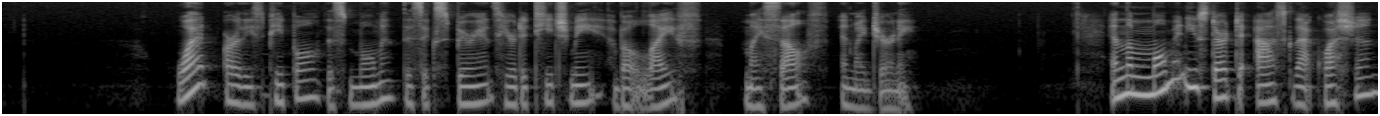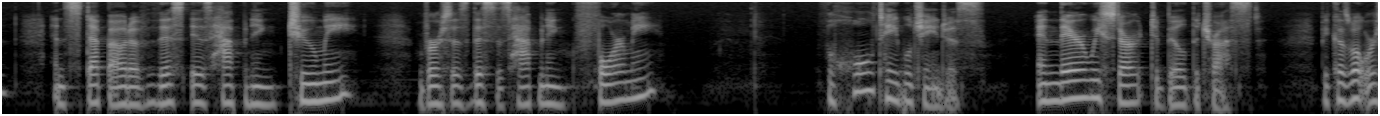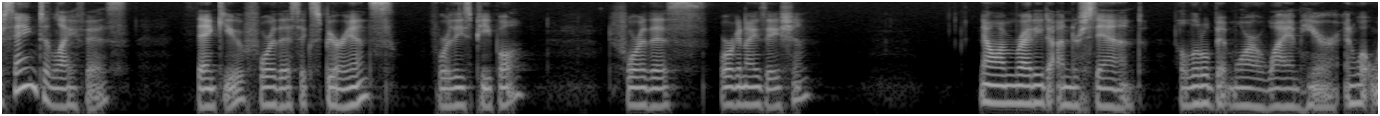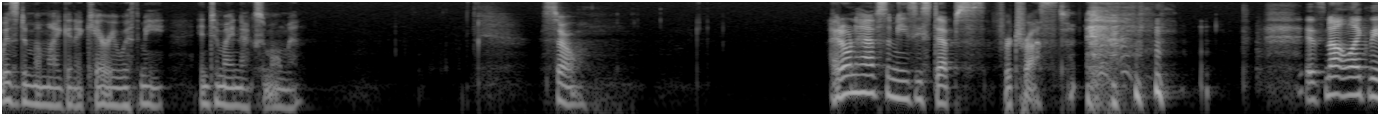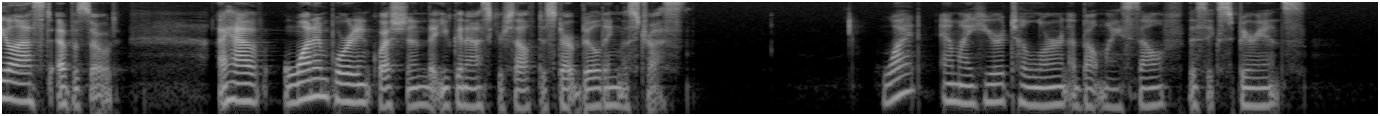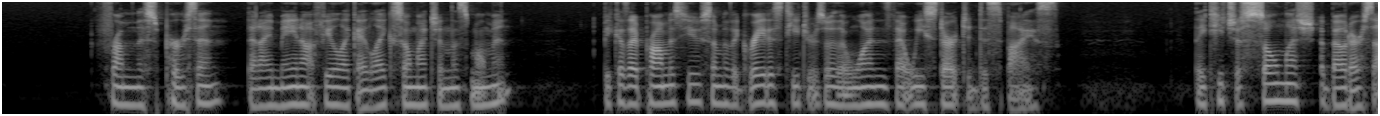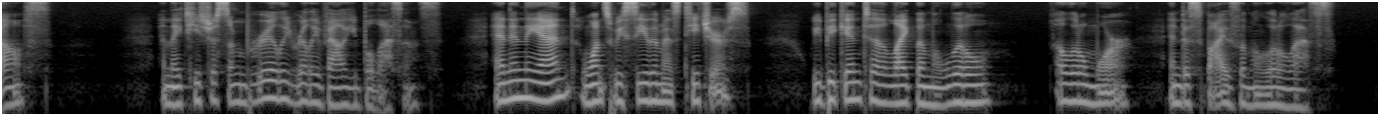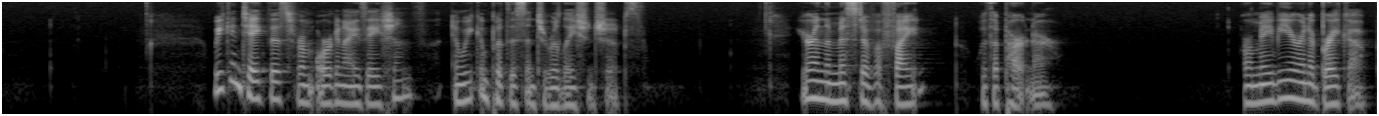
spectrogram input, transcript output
What are these people, this moment, this experience here to teach me about life, myself, and my journey? And the moment you start to ask that question and step out of this is happening to me versus this is happening for me, the whole table changes. And there we start to build the trust. Because what we're saying to life is thank you for this experience, for these people, for this organization. Now I'm ready to understand a little bit more why I'm here and what wisdom am I going to carry with me into my next moment. So, I don't have some easy steps for trust. it's not like the last episode. I have one important question that you can ask yourself to start building this trust. What am I here to learn about myself, this experience, from this person that I may not feel like I like so much in this moment? Because I promise you, some of the greatest teachers are the ones that we start to despise. They teach us so much about ourselves, and they teach us some really, really valuable lessons. And in the end, once we see them as teachers, we begin to like them a little, a little more and despise them a little less. We can take this from organizations and we can put this into relationships. You're in the midst of a fight with a partner, or maybe you're in a breakup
